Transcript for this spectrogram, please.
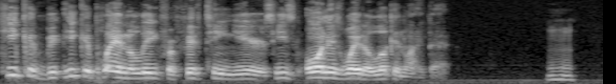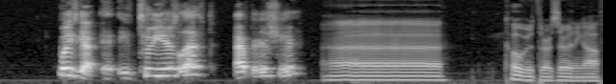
he could be he could play in the league for 15 years. He's on his way to looking like that. Mm-hmm. Well, he's got two years left after this year. Uh, COVID throws everything off.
